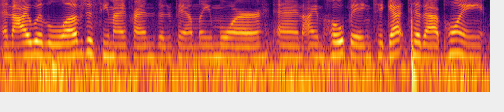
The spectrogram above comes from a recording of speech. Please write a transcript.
And I would love to see my friends and family more, and I'm hoping to get to that point.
